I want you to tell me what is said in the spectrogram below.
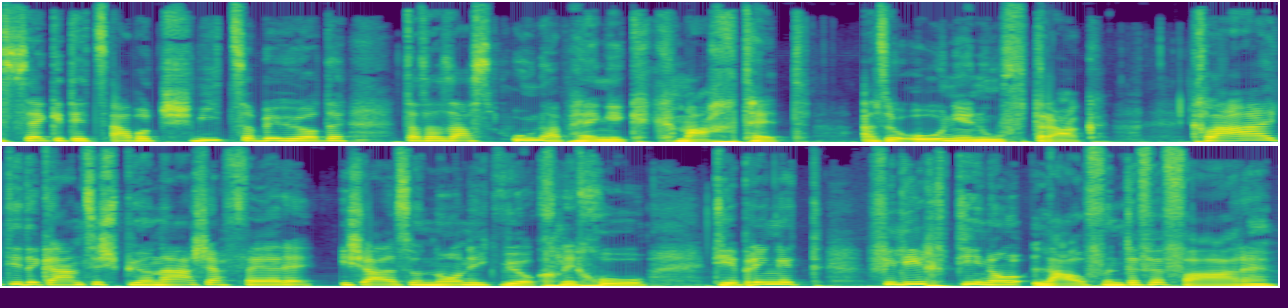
sagen jetzt aber die Schweizer Behörden, dass er das unabhängig gemacht hat, also ohne einen Auftrag. Klarheit in der ganzen Spionageaffäre ist also noch nicht wirklich gekommen. Die bringen vielleicht die noch laufenden Verfahren.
